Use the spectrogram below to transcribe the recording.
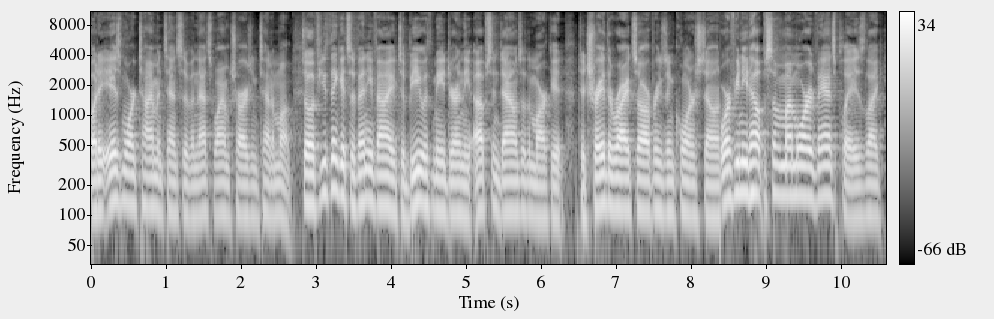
but it is more time intensive. And that's why I'm charging 10 a month. So if you think it's of any value to be with me during the ups and downs of the market, to trade the rights offerings in Cornerstone, or if you need help with some of my more advanced plays, plays like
